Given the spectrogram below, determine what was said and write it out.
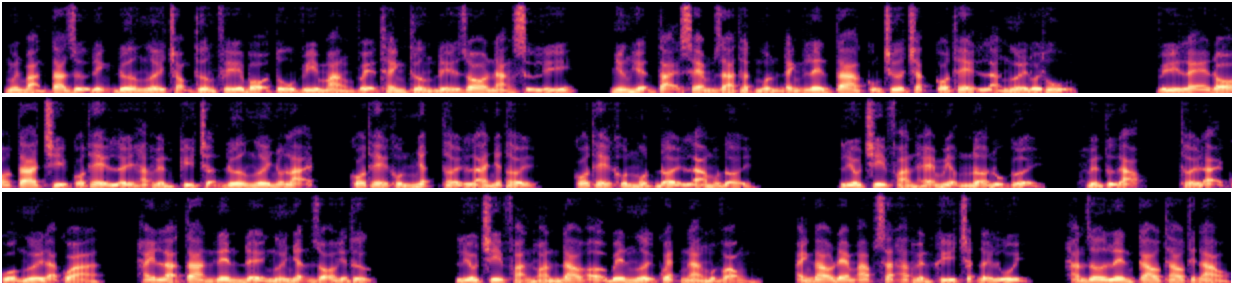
nguyên bản ta dự định đưa ngươi trọng thương phế bỏ tu vi mang về thành thương đế do nàng xử lý, nhưng hiện tại xem ra thật muốn đánh lên ta cũng chưa chắc có thể là ngươi đối thủ. Vì lẽ đó ta chỉ có thể lấy hát huyền kỳ trận đưa ngươi nhốt lại, có thể khốn nhất thời là nhất thời, có thể khốn một đời là một đời. Liêu chi phản hé miệng nở nụ cười, huyền tự đạo, thời đại của ngươi đã qua, hay là ta nên để ngươi nhận rõ hiện thực? Liêu chi phản hoàn đao ở bên người quét ngang một vòng, ánh đao đem áp sát hát huyền khí chất đẩy lùi, hắn giơ lên cao thao thiết đao,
